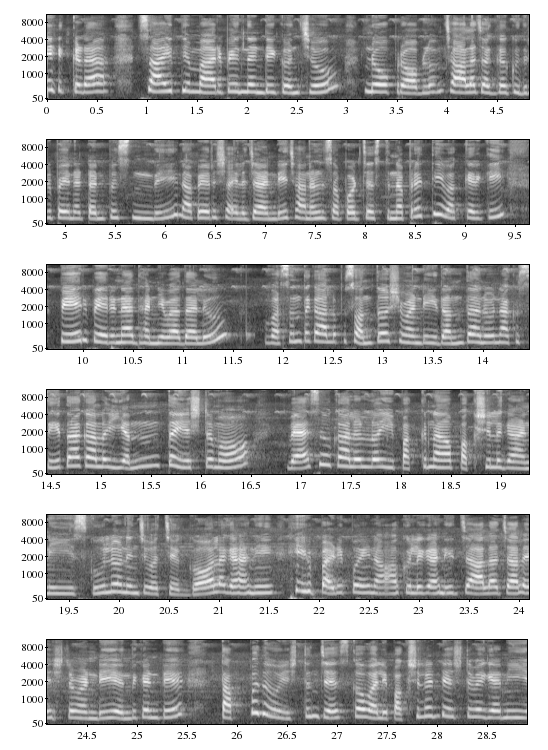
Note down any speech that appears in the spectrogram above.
ఇక్కడ సాహిత్యం మారిపోయిందండి కొంచెం. నో ప్రాబ్లం చాలా చక్కగా కుదిరిపోయినట్టు అనిపిస్తుంది. నా పేరు శైలజ అండి. ఛానల్ని సపోర్ట్ చేస్తున్న ప్రతి ఒక్కరికి పేరు పేరున ధన్యవాదాలు. వసంతకాలపు సంతోషం అండి ఇదంతాను. నాకు శీతాకాలం ఎంత ఇష్టమో వేసవికాలంలో ఈ పక్కన పక్షులు కానీ ఈ స్కూల్లో నుంచి వచ్చే గోల కానీ ఈ పడిపోయిన ఆకులు కానీ చాలా చాలా ఇష్టం అండి ఎందుకంటే తప్పదు ఇష్టం చేసుకోవాలి. పక్షులంటే ఇష్టమే కానీ ఈ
